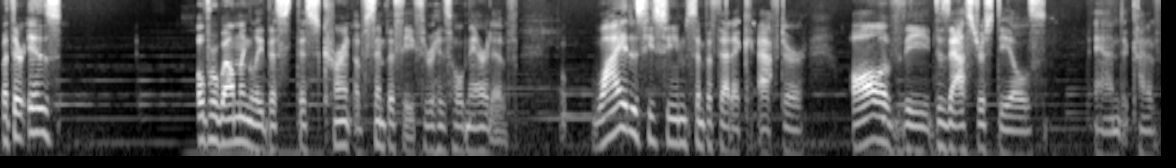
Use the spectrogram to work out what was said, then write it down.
But there is overwhelmingly this this current of sympathy through his whole narrative. Why does he seem sympathetic after all of the disastrous deals and kind of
